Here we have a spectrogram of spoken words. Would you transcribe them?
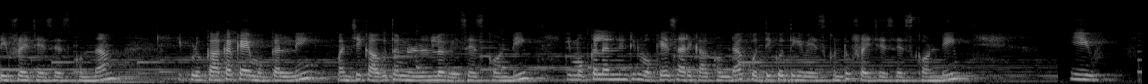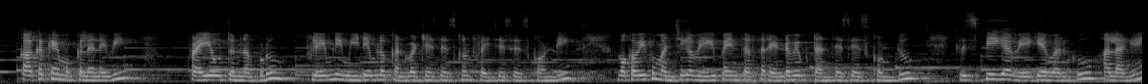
డీప్ ఫ్రై చేసేసుకుందాం. ఇప్పుడు కాకరకాయ ముక్కల్ని మంచి కాగుతున్న నూనెలో వేసేసుకోండి. ఈ ముక్కలన్నింటిని ఒకేసారి కాకుండా కొద్ది కొద్దిగా వేసుకుంటూ ఫ్రై చేసేసుకోండి. ఈ కాకరకాయ ముక్కలు అనేవి ఫ్రై అవుతున్నప్పుడు ఫ్లేమ్ని మీడియంలో కన్వర్ట్ చేసేసుకొని ఫ్రై చేసేసుకోండి. ఒకవైపు మంచిగా వేగిపోయిన తర్వాత రెండో వైపు టర్న్ చేసేసుకుంటూ క్రిస్పీగా వేగే వరకు అలాగే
